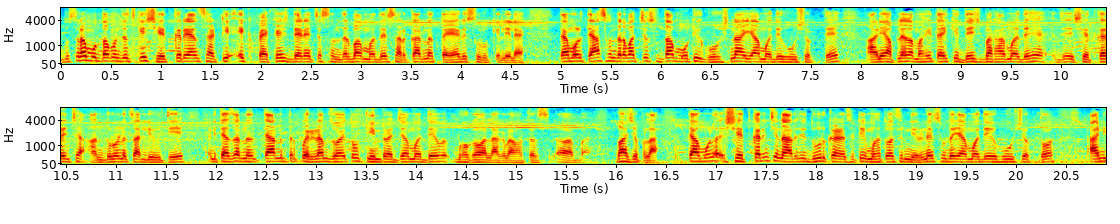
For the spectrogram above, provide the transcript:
दुसरा मुद्दा म्हणजेच की शेतकऱ्यांसाठी एक पॅकेज देण्याच्या संदर्भामध्ये सरकारनं तयारी सुरू केलेली आहे. त्यामुळे त्या संदर्भाची सुद्धा मोठी घोषणा यामध्ये होऊ शकते. आणि आपल्याला माहीत आहे की देशभरामध्ये जे शेतकऱ्यांची आंदोलनं चालली होती आणि त्याचा न त्यानंतर परिणाम जो आहे तो तीन राज्यामध्ये भोगावा लागला होता भाजपला. त्यामुळं शेतकऱ्यांची नाराजी दूर करण्यासाठी महत्त्वाचे निर्णयसुद्धा यामध्ये होऊ शकतो. आणि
